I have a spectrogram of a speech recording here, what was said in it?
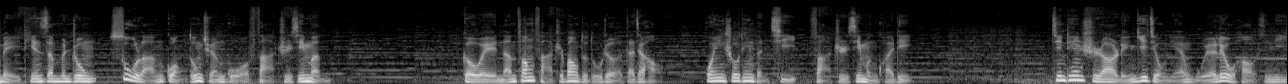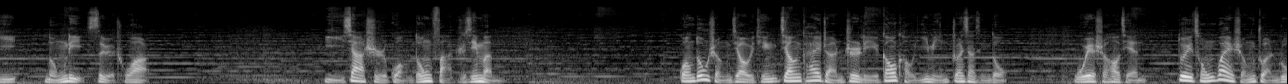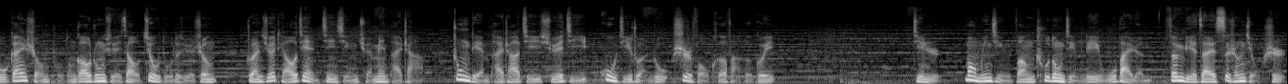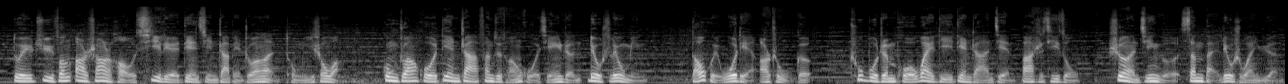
每天三分钟，速览广东全国法治新闻。各位南方法制报的读者，大家好，欢迎收听本期法治新闻快递。今天是二零一九年五月六号，星期一，农历四月初二。以下是广东法治新闻：广东省教育厅将开展治理高考移民专项行动。五月十号前。对从外省转入该省普通高中学校就读的学生，转学条件进行全面排查，重点排查其学籍、户籍转入是否合法合规。近日，茂名警方出动警力五百人，分别在四省九市对“飓风二十二号”系列电信诈骗专案统一收网，共抓获电诈犯罪团伙嫌疑人六十六名，捣毁窝点二十五个，初步侦破外地电诈案件八十七宗，涉案金额三百六十万余元。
